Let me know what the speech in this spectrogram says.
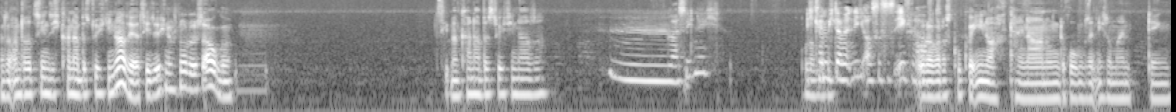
Also andere ziehen sich Cannabis durch die Nase. Er zieht sich eine Schnur durchs Auge. Zieht man Cannabis durch die Nase? Hm, weiß ich nicht. Oder, Ich kenne mich damit nicht aus, das ist ekelhaft. oder war das Kokain? Ach, keine Ahnung. Drogen sind nicht so mein Ding.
